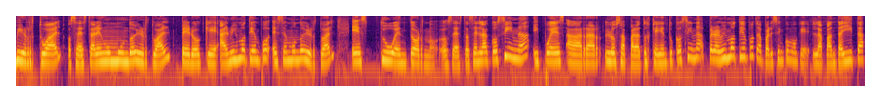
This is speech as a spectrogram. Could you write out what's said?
virtual, o sea, estar en un mundo virtual, pero que al mismo tiempo ese mundo virtual es tu entorno. O sea, estás en la cocina y puedes agarrar los aparatos que hay en tu cocina, pero al mismo tiempo te aparecen como que la pantallita.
